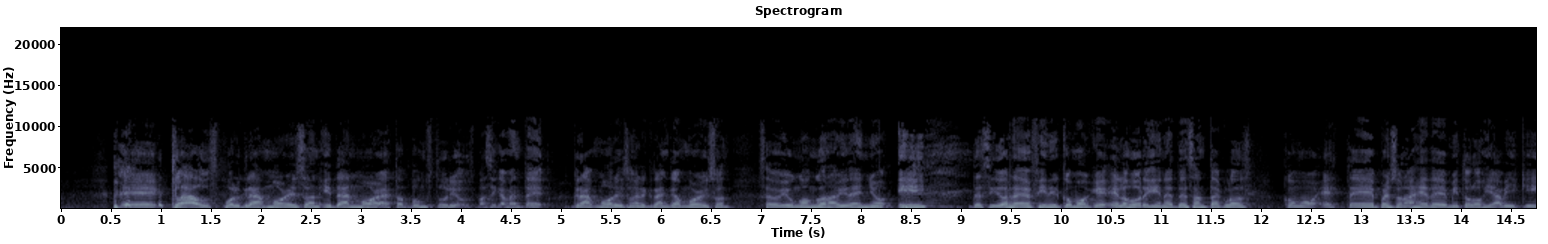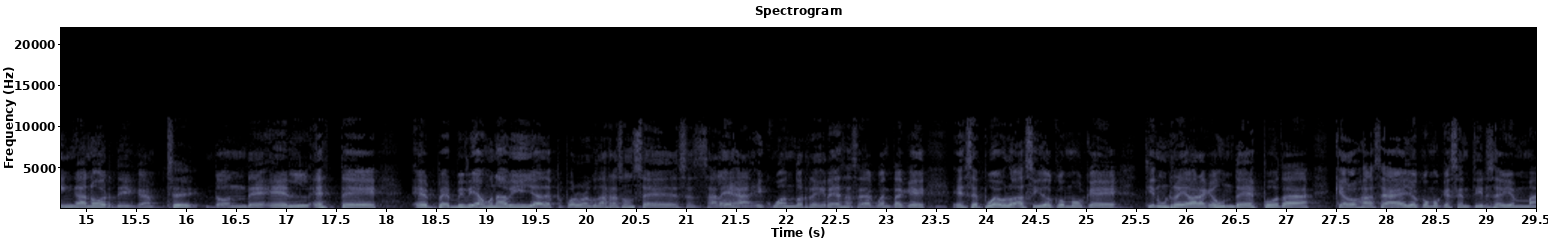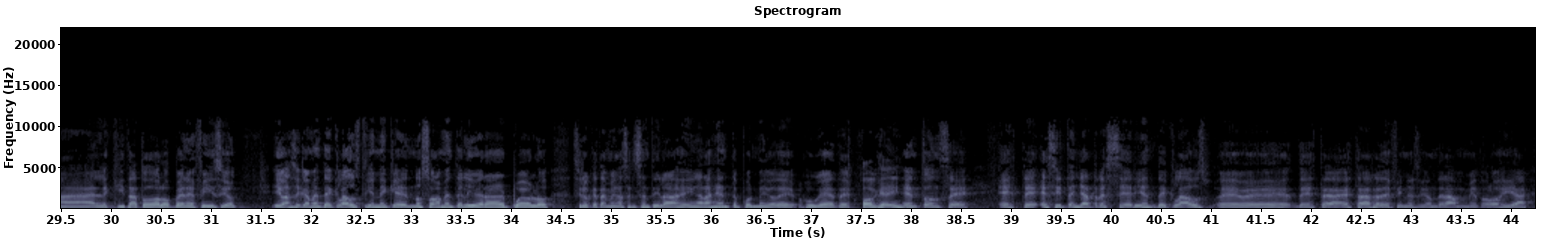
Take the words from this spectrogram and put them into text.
Eh, Klaus por Grant Morrison y Dan Mora, estos Boom Studios. Básicamente, Grant Morrison, el gran Grant Morrison, se bebió un hongo navideño y decidió redefinir como que en los orígenes de Santa Claus como este personaje de mitología vikinga nórdica Sí. donde él este él vivía en una villa, después por alguna razón se, se, se aleja y cuando regresa se da cuenta que ese pueblo ha sido como que tiene un rey ahora que es un déspota, que los hace a ellos como que sentirse bien mal, les quita todos los beneficios. Y básicamente Klaus tiene que no solamente liberar al pueblo, sino que también hacer sentir bien a la gente por medio de juguetes. Ok. Entonces, este, existen ya tres series de Klaus, eh, de esta, esta redefinición de la mitología.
